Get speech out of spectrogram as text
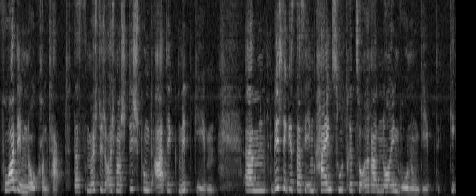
vor dem No-Kontakt? Das möchte ich euch mal stichpunktartig mitgeben. Ähm, wichtig ist, dass ihr ihm keinen Zutritt zu eurer neuen Wohnung gebt. Ge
